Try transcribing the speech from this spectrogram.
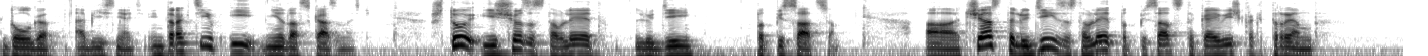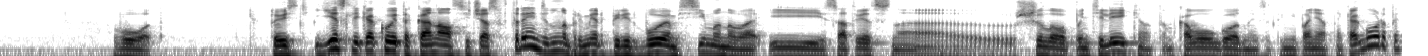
долго объяснять. Интерактив и недосказанность. Что еще заставляет людей подписаться? А, часто людей заставляет подписаться такая вещь, как тренд. Вот. То есть, если какой-то канал сейчас в тренде, ну, например, перед боем Симонова и, соответственно, Шилова Пантелейкина, там, кого угодно из этой непонятной когорты,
